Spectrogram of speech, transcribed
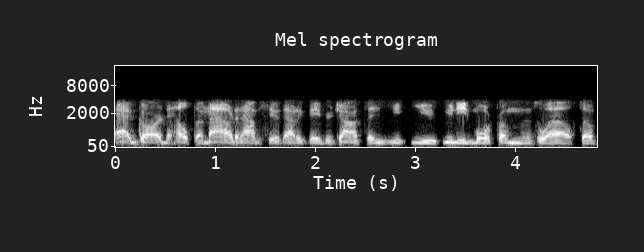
at guard to help him out. And obviously, without Xavier Johnson, you you, you need more from him as well. So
